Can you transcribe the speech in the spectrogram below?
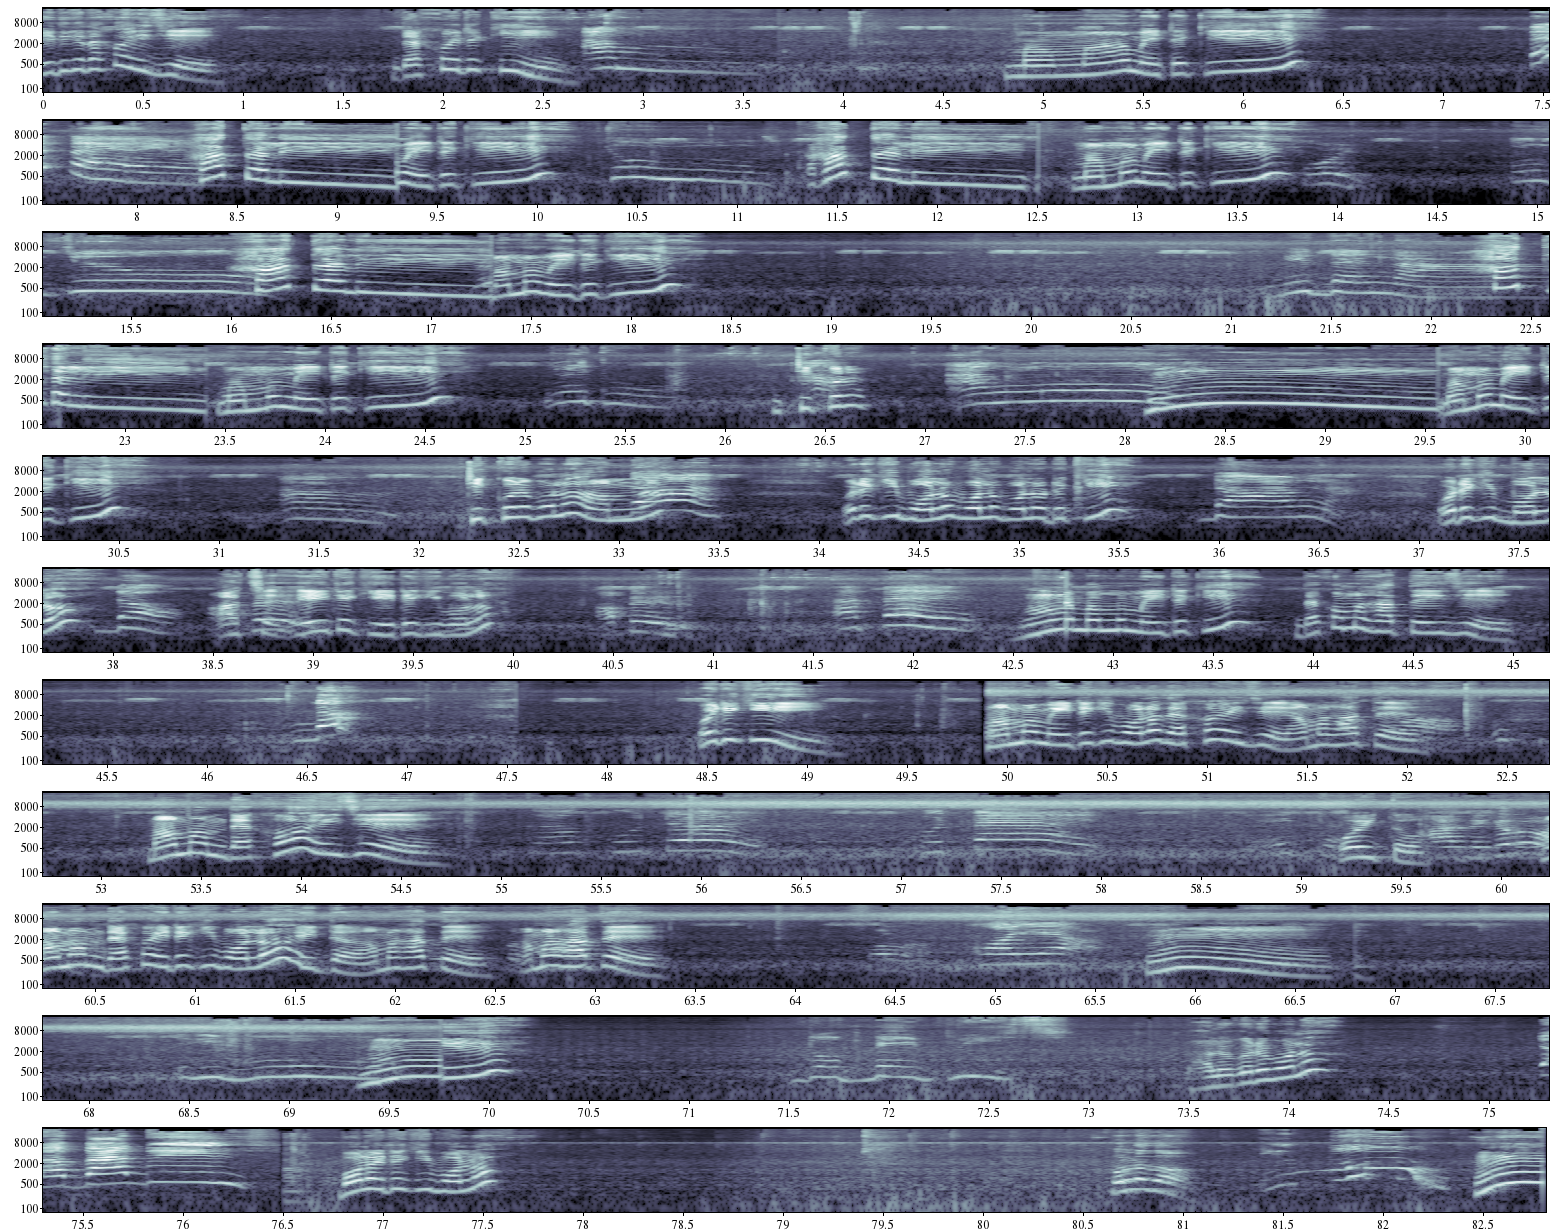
এইদিকে দেখো এই যে। দেখো এটা কি? মাম্মাম এটা কি? হাততালি এইটা কি? হাততালি মাম্মাম এইটা কি? হাততালি মাম্মাম এইটা কি? হাততালি মাম্মাম এইটা কি? ঠিক করে হুম। মাম্মাম এইটা কি? ঠিক করে বলো আম না? ওটা কি বলো বলো বলো ওটা কি? ওটা কি বলো? আচ্ছা এইটা কি এটা কি বলো? আপেল। হুম মাম্মাম এইটা কি? দেখো আমার হাতে এই যে। ওইটা কি? মামাম এইটা কি বলো? দেখো এই যে আমার হাতে। মামাম দেখো এই যে। ওই তো। মামাম দেখো এটা কি বলো? এইটা আমার হাতে আমার হাতে। হুম। ভালো করে বলো। বলো এটা কি বলো? বলে দাও। হুম।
